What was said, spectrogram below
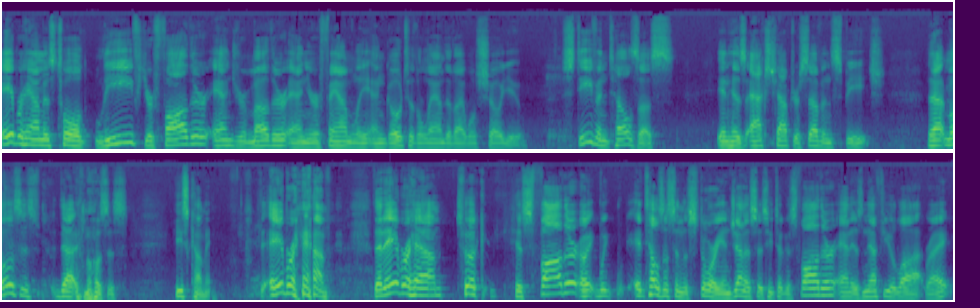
Abraham is told, Leave your father and your mother and your family and go to the land that I will show you. Stephen tells us in his Acts chapter 7 speech that Moses, that Moses, he's coming. Abraham, that Abraham took his father, uh, it tells us in the story in Genesis, he took his father and his nephew Lot, right?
